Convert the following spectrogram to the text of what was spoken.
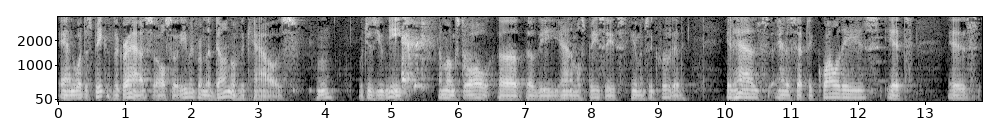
And what to speak of the grass, also even from the dung of the cows, hmm, which is unique amongst all uh, of the animal species, humans included. It has antiseptic qualities. It is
